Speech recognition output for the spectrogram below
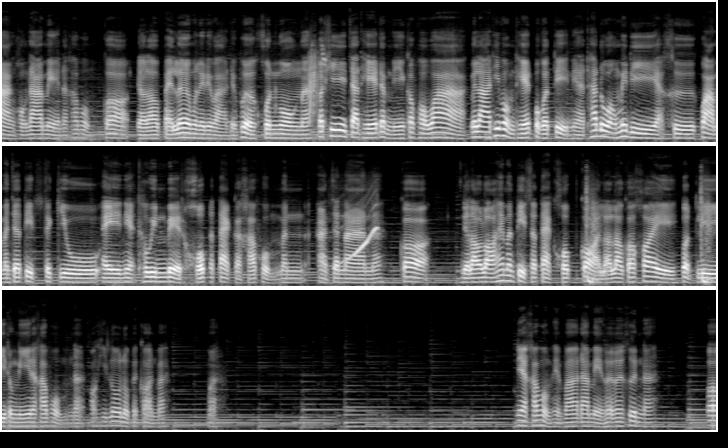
ต่างของดาเมจนะครับผมก็เดี๋ยวเราไปเริ่มกันเลยดีกว่าเดี๋ยวเผื่อคนงงนะก็ที่จะเทสแบบนี้ก็เพราะว่าเวลาที่ผมเทสปกติเนี่ยถ้าดวงไม่ดีอะคือกว่ามันจะติดสกิลไอเนี่ยทวินเบดครบแตกอะครับผมมันอาจจะนานนะก็เดี๋ยวเรารอให้มันติดสแต็กครบก่อนแล้วเราก็ค่อยกดรีตรงนี้นะครับผมนะเอาฮีโร่ลงไปก่อนปะ มา เนี่ยครับผมเห็นว่าดาเมจค่อย ๆ ขึ้นนะ ก็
